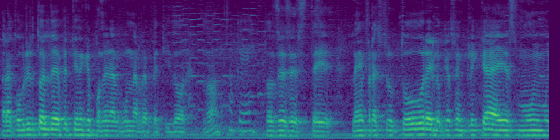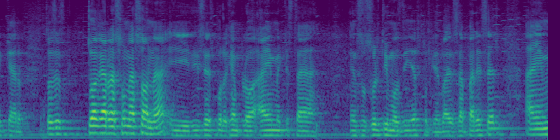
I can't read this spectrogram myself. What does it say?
para cubrir todo el DF tiene que poner alguna repetidora, ¿no? Entonces, este, la infraestructura y lo que eso implica es muy, muy caro. Entonces, tú agarras una zona y dices, por ejemplo, AM que está en sus últimos días porque va a desaparecer. AM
